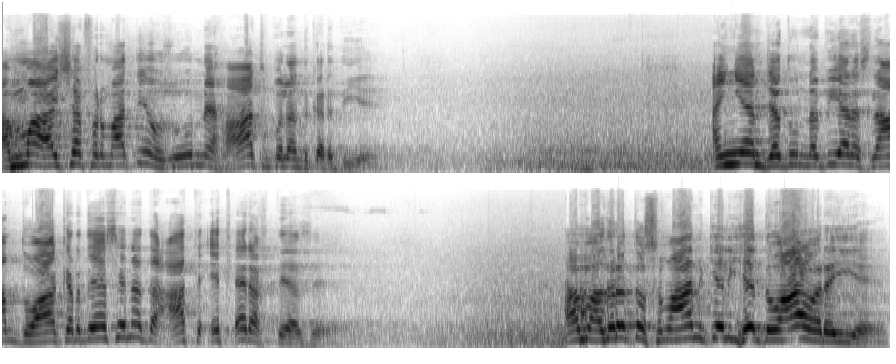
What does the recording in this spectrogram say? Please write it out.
अम्मा आयशा फरमाती हैं, हुजूर ने हाथ बुलंद कर दिए। अं जदू नबी अलैहिस्सलाम दुआ कर दे ऐसे ना तो हाथ इथे रखते ऐसे। अब हज़रत उस्मान के लिए दुआ हो रही है।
